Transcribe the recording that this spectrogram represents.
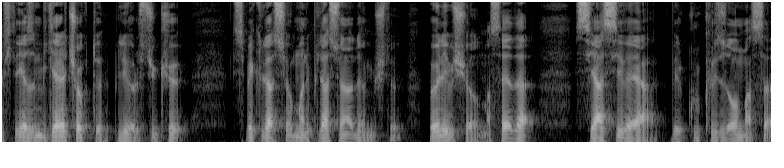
işte yazın bir kere çöktü biliyoruz. Çünkü spekülasyon manipülasyona dönmüştü. Öyle bir şey olmazsa ya da siyasi veya bir kur krizi olmazsa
